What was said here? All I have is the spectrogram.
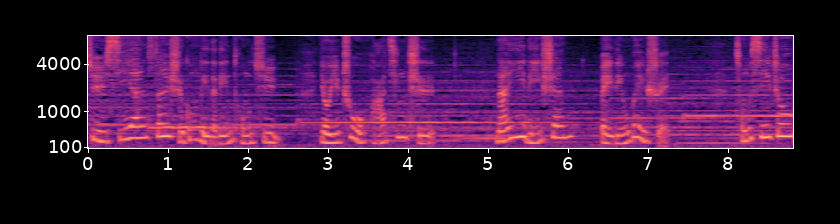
距西安三十公里的临潼区，有一处华清池，南依骊山，北临渭水。从西周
